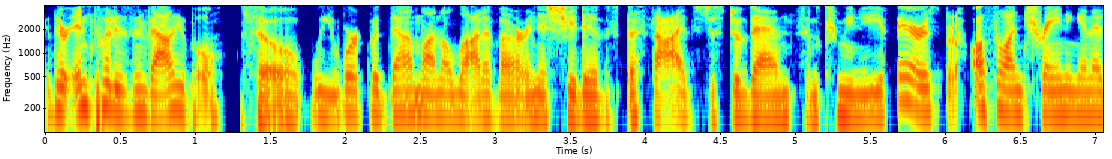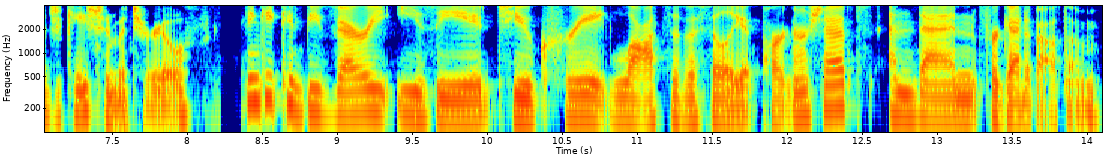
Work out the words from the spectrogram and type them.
their input is invaluable. So we work with them on a lot of our initiatives besides just events and community affairs, but also on training and education materials. I think it can be very easy to create lots of affiliate partnerships and then forget about them.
